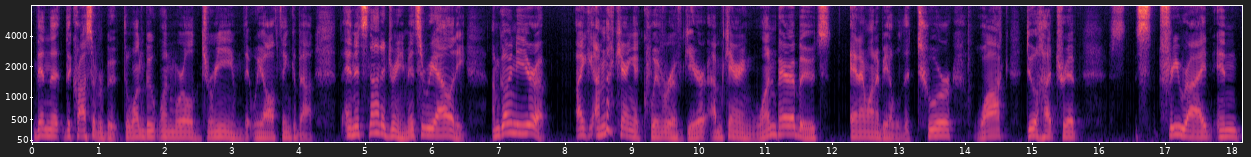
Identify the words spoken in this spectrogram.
then the, the crossover boot, the one boot, one world dream that we all think about. And it's not a dream, it's a reality. I'm going to Europe. I, I'm not carrying a quiver of gear. I'm carrying one pair of boots, and I want to be able to tour, walk, do a hut trip, free ride in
